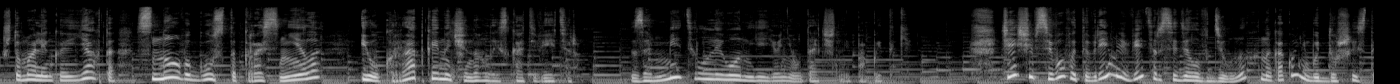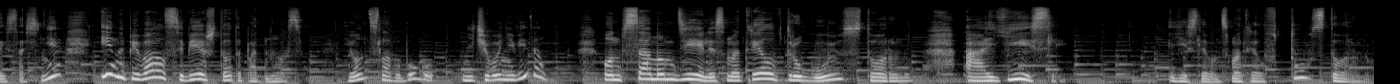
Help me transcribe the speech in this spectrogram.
что маленькая яхта снова густо краснела и украдкой начинала искать ветер. Заметил ли он ее неудачные попытки? Чаще всего в это время ветер сидел в дюнах на какой-нибудь душистой сосне и напевал себе что-то под нос. И он, слава богу, ничего не видел. Он в самом деле смотрел в другую сторону. А если если он смотрел в ту сторону,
